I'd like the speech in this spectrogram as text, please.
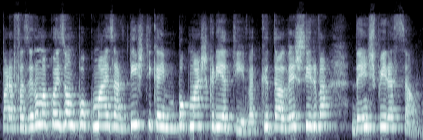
para fazer uma coisa um pouco mais artística e um pouco mais criativa, que talvez sirva de inspiração.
